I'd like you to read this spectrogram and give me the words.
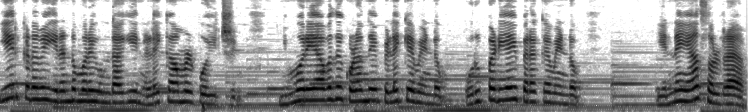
ஏற்கனவே இரண்டு முறை உண்டாகி நிலைக்காமல் போயிற்று. இம்முறையாவது குழந்தை பிழைக்க வேண்டும். உருப்படியாய் பிறக்க வேண்டும். என்னையா சொல்ற?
